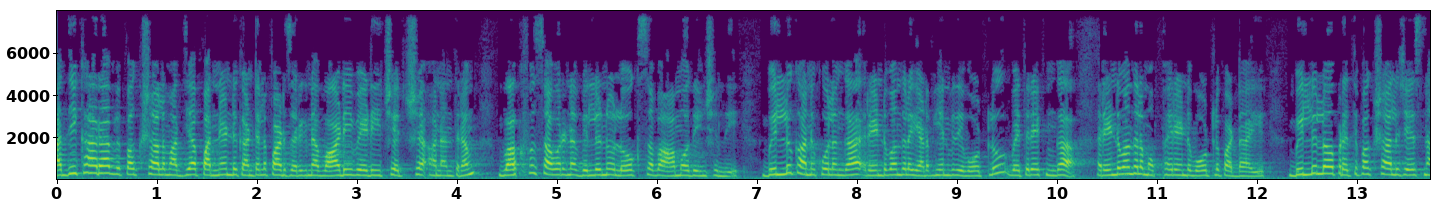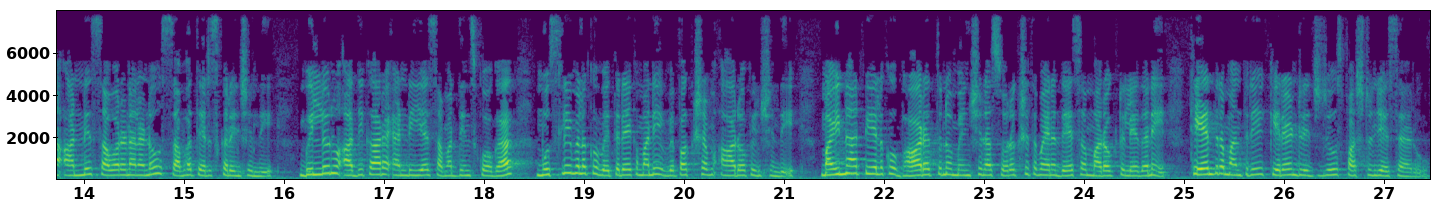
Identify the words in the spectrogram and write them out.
అధికార విపక్షాల మధ్య పన్నెండు గంటల పాటు జరిగిన వాడివేడి చర్చ అనంతరం వక్ఫ్ సవరణ బిల్లును లోక్సభ ఆమోదించింది. బిల్లుకు అనుకూలంగా రెండు వందల ఎనభై ఎనిమిది ఓట్లు వ్యతిరేకంగా రెండు వందల ముప్పై రెండు ఓట్లు పడ్డాయి. బిల్లులో ప్రతిపక్షాలు చేసిన అన్ని సవరణలను సభ తిరస్కరించింది. బిల్లును అధికార ఎన్డీఏ సమర్థించుకోగా ముస్లింలకు వ్యతిరేకమని విపక్షం ఆరోపించింది. మైనార్టీలకు భారత్ను మించిన సురక్షితమైన దేశం మరొకటి లేదని కేంద్ర మంత్రి కిరణ్ రిజిజు స్పష్టం చేశారు.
